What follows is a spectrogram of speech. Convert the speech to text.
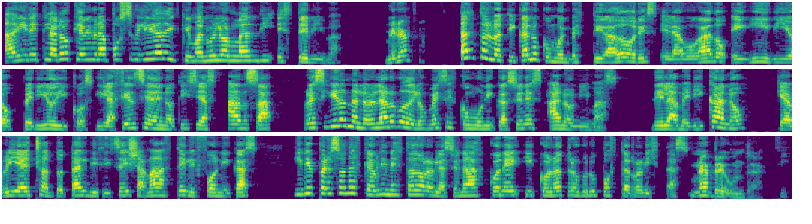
ahí declaró que había una posibilidad de que Manuel Orlandi esté viva. Mira, Tanto el Vaticano como investigadores, el abogado Egidio, periódicos y la agencia de noticias ANSA recibieron a lo largo de los meses comunicaciones anónimas del americano, que habría hecho en total 16 llamadas telefónicas, y de personas que habrían estado relacionadas con él y con otros grupos terroristas. una pregunta. Sí.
